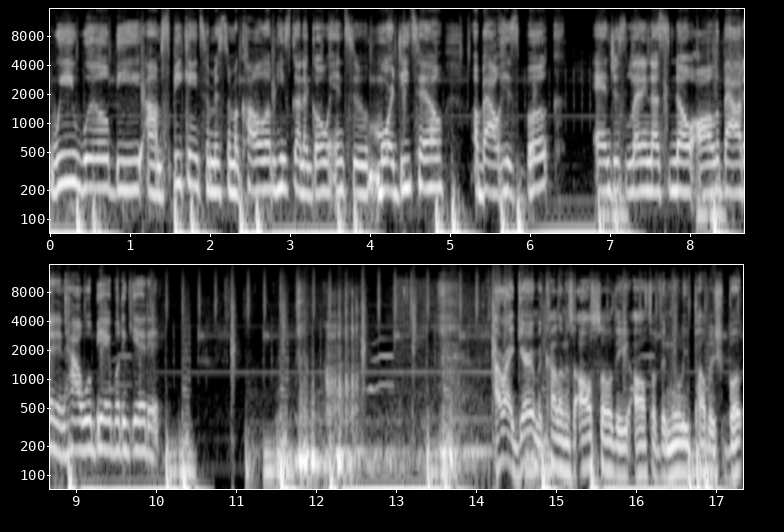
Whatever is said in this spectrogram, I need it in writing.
we will be um, speaking to Mr. McCullum. He's going to go into more detail about his book and just letting us know all about it and how we'll be able to get it. All right, Gary McCullum is also the author of the newly published book,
